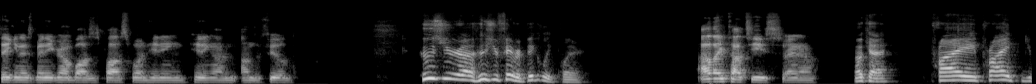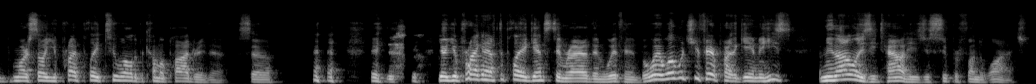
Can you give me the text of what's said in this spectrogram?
taking as many ground balls as possible and hitting, hitting on, on the field. Who's your, uh, who's your favorite big league player? I like Tatis right now. Okay probably, probably, Marcel, you probably played too well to become a Padre, though. So you're, you're probably gonna have to play against him rather than with him. But wait, what, what's your favorite part of the game? I mean, he's, I mean, not only is he talented, he's just super fun to watch.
